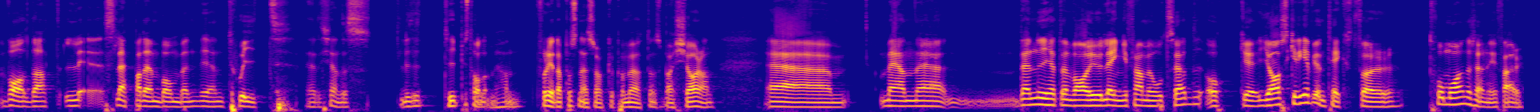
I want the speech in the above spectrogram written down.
valde att släppa den bomben via en tweet. Eh, det kändes lite typiskt honom. Han får reda på sådana här saker på möten så bara kör han. Men eh, den nyheten var ju länge fram emotsedd och eh, jag skrev ju en text för två månader sedan ungefär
